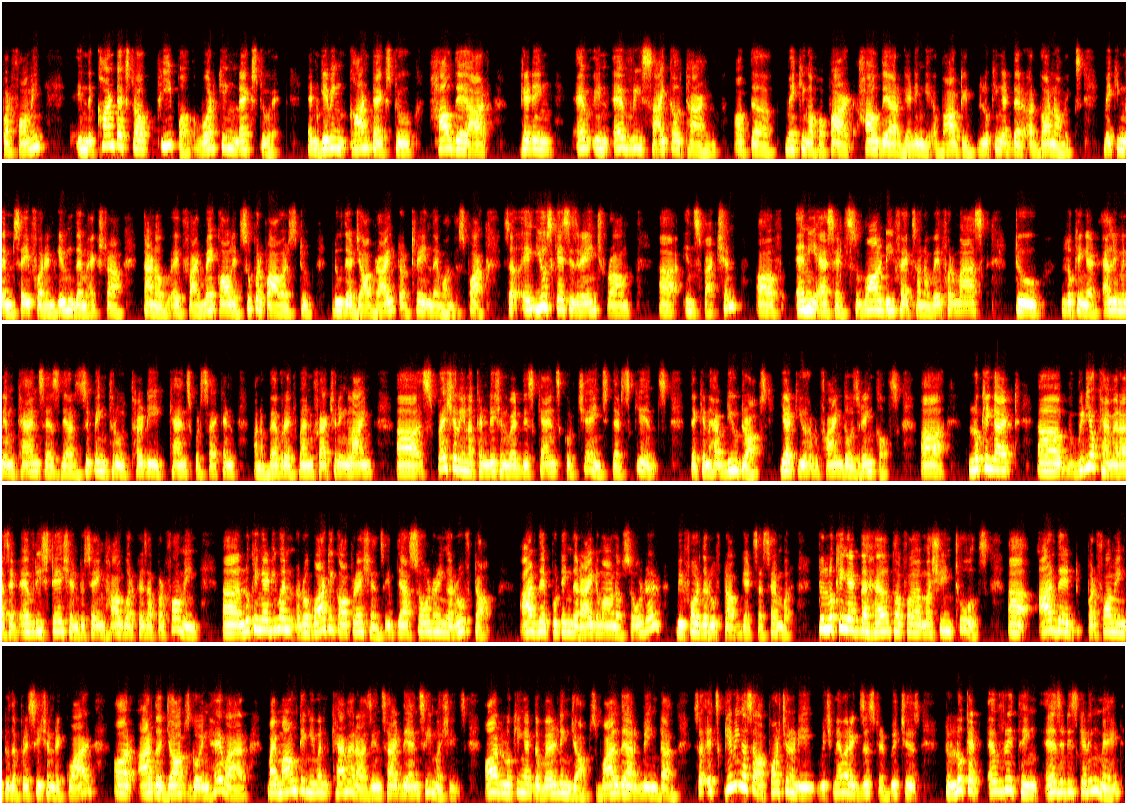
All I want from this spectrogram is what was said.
performing, in the context of people working next to it and giving context to how they are getting ev- in every cycle time of the making of a part, how they are getting about it, looking at their ergonomics, making them safer and giving them extra kind of, if I may call it superpowers to do their job right or train them on the spot. So use cases range from uh, inspection of any asset, small defects on a wafer mask to looking at aluminum cans as they are zipping through 30 cans per second on a beverage manufacturing line uh, especially in a condition where these cans could change their skins. They can have dewdrops, yet you have to find those wrinkles. Uh, looking at uh, video cameras at every station to saying how workers are performing, uh, looking at even robotic operations, if they are soldering a rooftop, are they putting the right amount of solder before the rooftop gets assembled? to looking at the health of uh, machine tools. Uh, are they performing to the precision required or are the jobs going haywire by mounting even cameras inside the NC machines or looking at the welding jobs while they are being done. So it's giving us an opportunity which never existed, which is to look at everything as it is getting made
